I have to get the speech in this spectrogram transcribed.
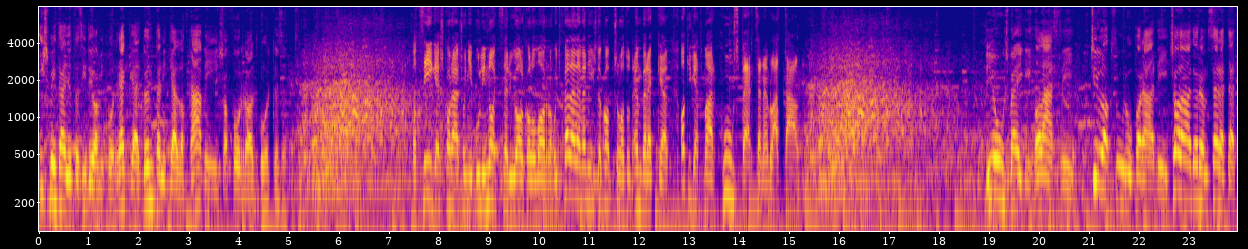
Ismét eljött az idő, amikor reggel dönteni kell a kávé és a forralt bor között. A céges karácsonyi buli nagyszerű alkalom arra, hogy felelevenítsd a kapcsolatot emberekkel, akiket már 20 perce nem láttál. Diós beigli, halászlé, csillagszóró parádé, családöröm, szeretet,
